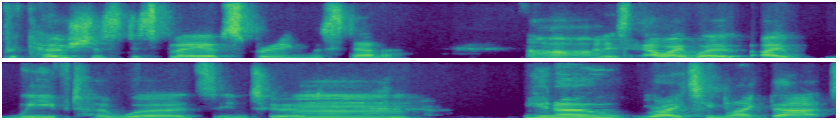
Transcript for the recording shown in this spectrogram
Precocious display of spring was stellar. Ah. And it's how I, wo- I weaved her words into it. Mm. You know, writing like that,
